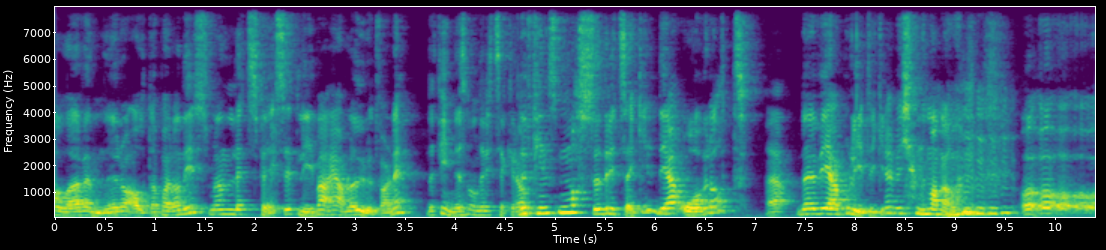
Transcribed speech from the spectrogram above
alle er venner, og alt er paradis. Men let's face it, livet er jævla urettferdig. Det finnes noen drittsekker Det finnes fins masse drittsekker. De er overalt. Ja. Det, vi er politikere, vi kjenner mange av dem. Og, og, og,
